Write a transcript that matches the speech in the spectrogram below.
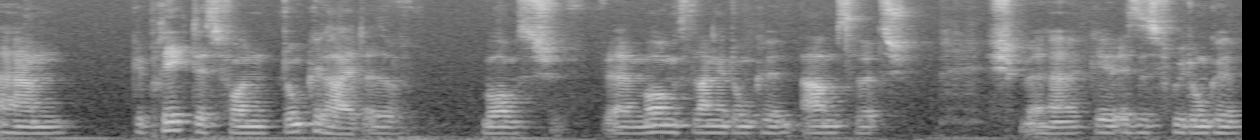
ähm, geprägt ist von Dunkelheit. Also morgens, äh, morgens lange dunkel, abends wird's, äh, ist es früh dunkel.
